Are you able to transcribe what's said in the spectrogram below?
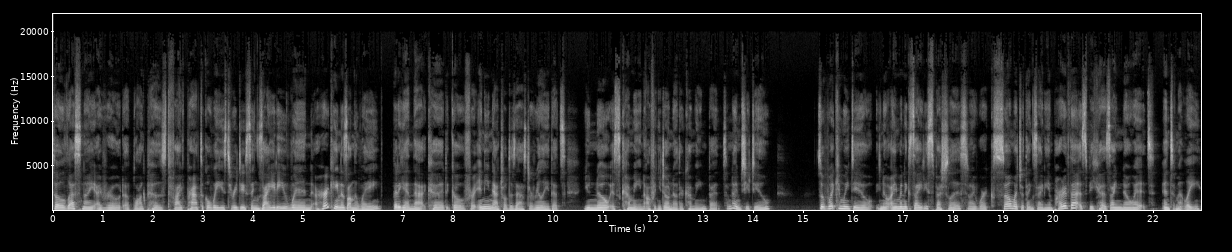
So last night I wrote a blog post, five practical ways to reduce anxiety when a hurricane is on the way. But again, that could go for any natural disaster really that's you know is coming. Often you don't know they're coming, but sometimes you do. So what can we do? You know, I'm an anxiety specialist and I work so much with anxiety. And part of that is because I know it intimately.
